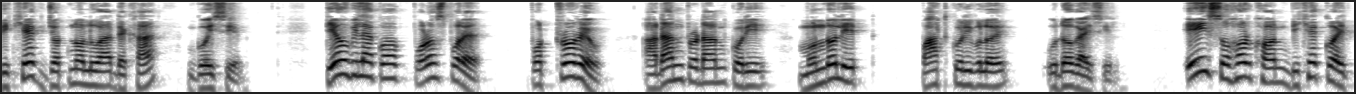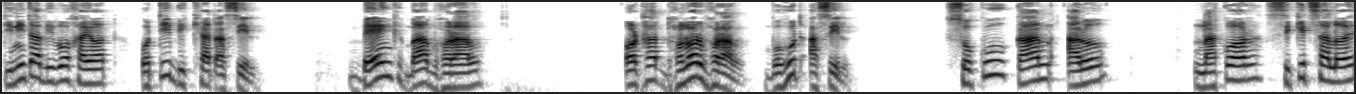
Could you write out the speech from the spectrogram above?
বিশেষ যত্ন লোৱা দেখা গৈছিল। তেওঁবিলাকক পৰস্পৰে পত্ৰৰেও আদান প্ৰদান কৰি মণ্ডলীত পাঠ কৰিবলৈ উদগাইছিল। এই চহৰখন বিশেষকৈ তিনিটা ব্যৱসায়ত অতি বিখ্যাত আছিল। বেংক বা ভঁৰাল অৰ্থাৎ ধনৰ ভঁৰাল বহুত আছিল। চকু কাণ আৰু নাকৰ চিকিৎসালয়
